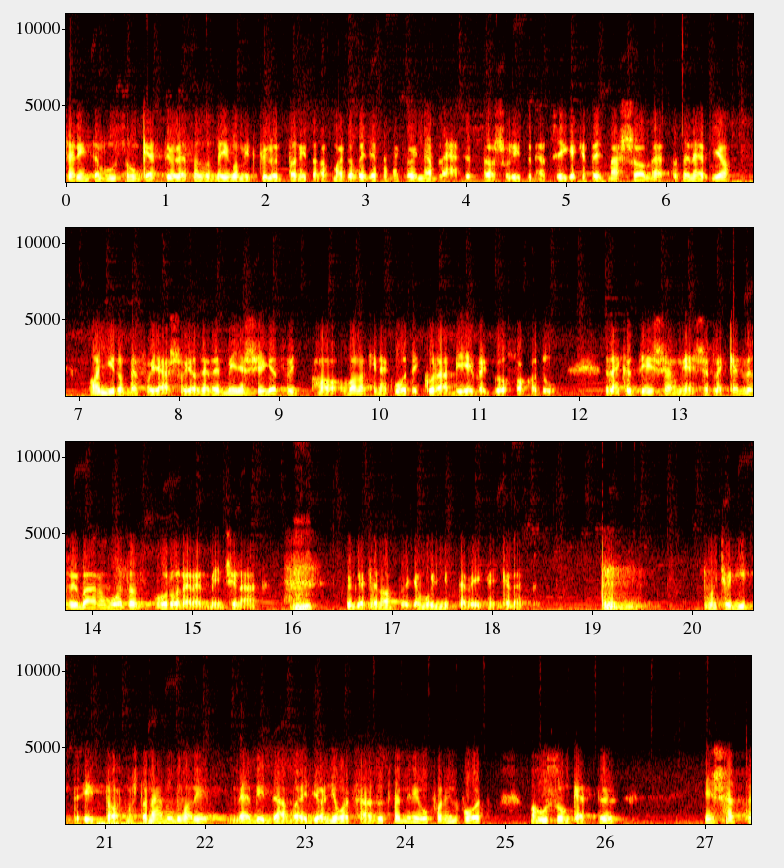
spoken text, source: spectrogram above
szerintem 22 lesz az az év, amit külön tanítanak majd az egyetemekre, hogy nem lehet összehasonlítani a cégeket egymással, mert az energia annyira befolyásolja az eredményességet, hogy ha valakinek volt egy korábbi évekből fakadó lekötése, ami esetleg kedvező áron volt, az horror eredményt csinált. Mhm. Független attól, hogy amúgy mit tevékenykedett. Úgyhogy itt, itt tart most a nádudvari EBITDA-ba egy olyan 850 millió forint volt, a 22, és hát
